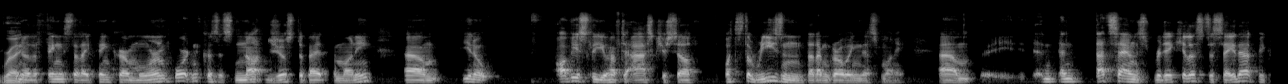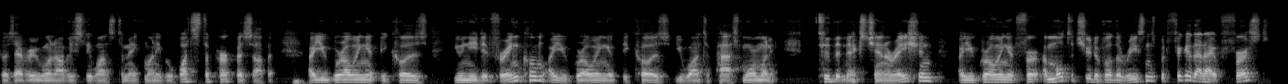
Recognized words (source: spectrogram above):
right. you know the things that i think are more important because it's not just about the money um, you know obviously you have to ask yourself what's the reason that i'm growing this money um, and, and, that sounds ridiculous to say that because everyone obviously wants to make money, but what's the purpose of it? Are you growing it because you need it for income? Are you growing it because you want to pass more money to the next generation? Are you growing it for a multitude of other reasons? But figure that out first.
